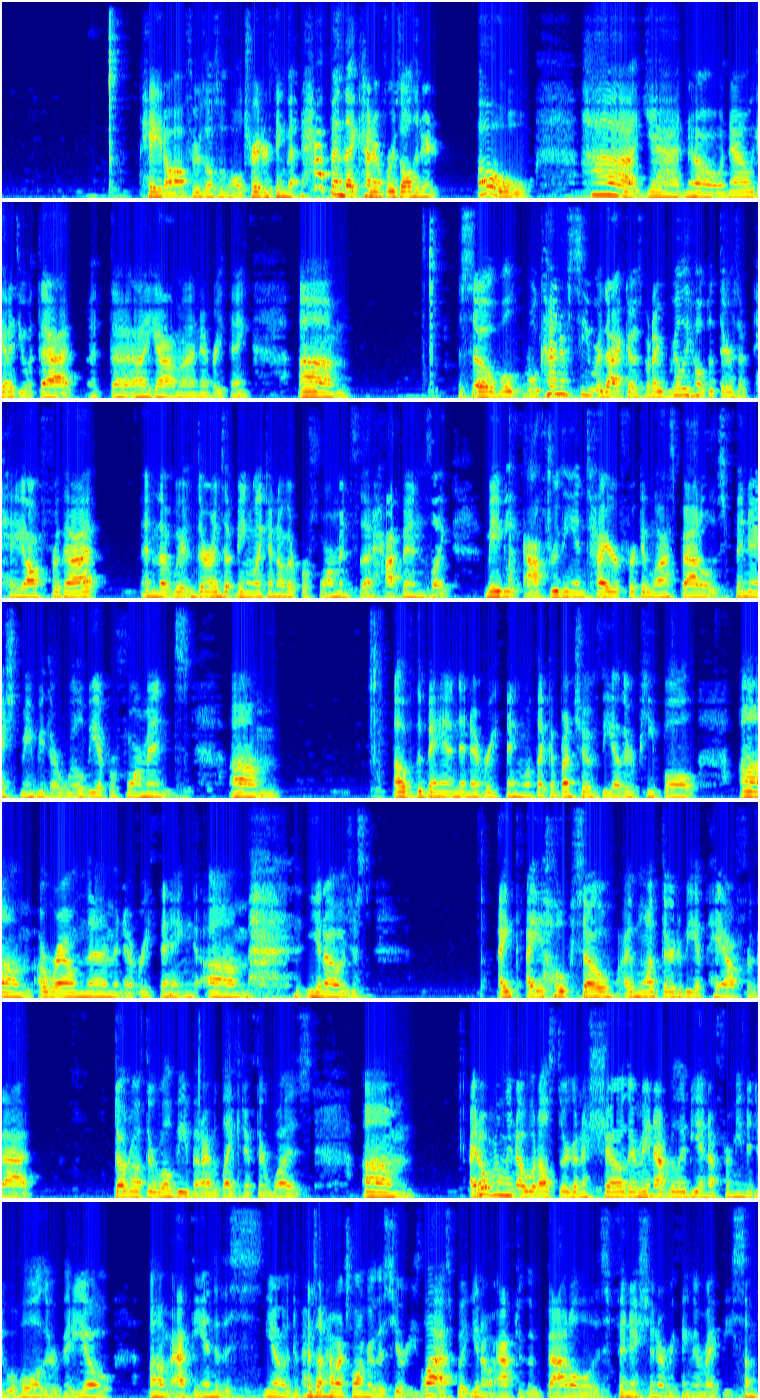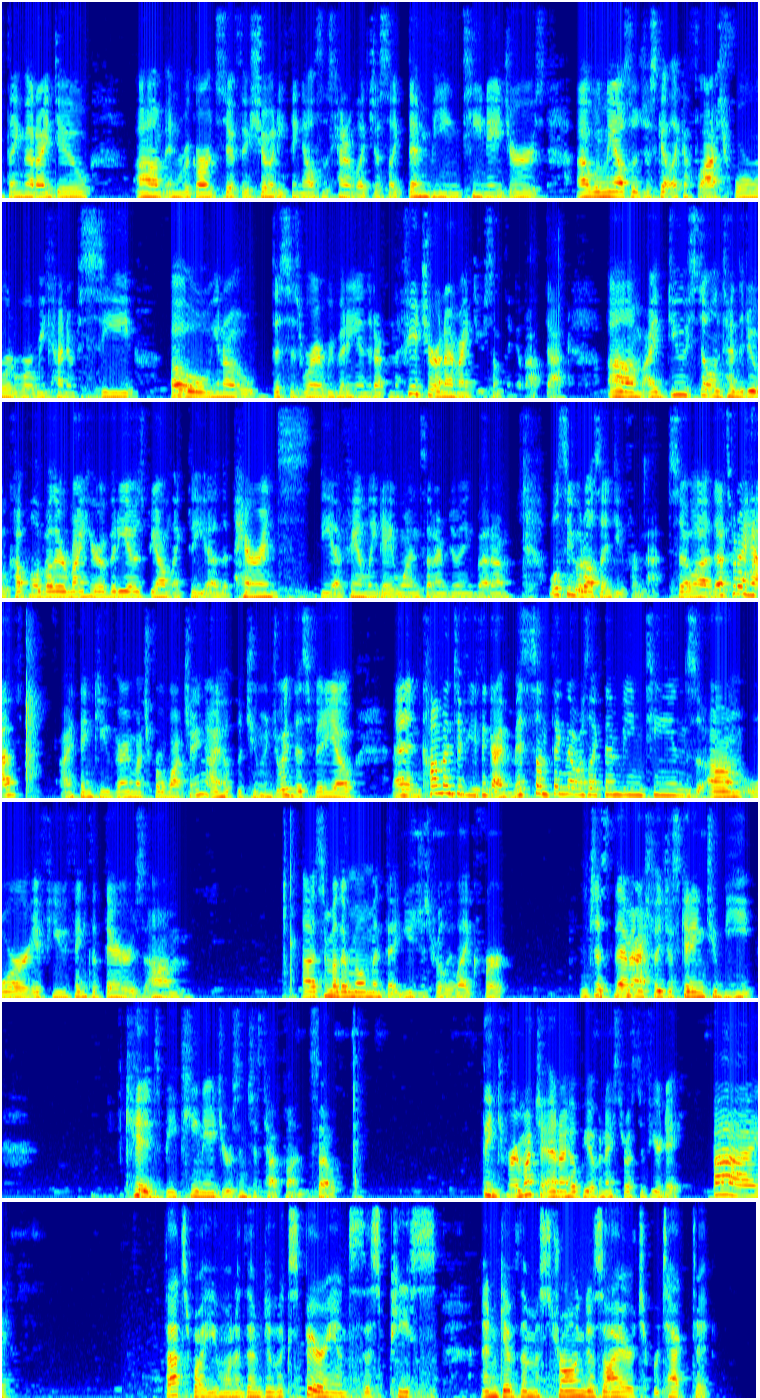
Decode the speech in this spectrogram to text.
paid off. There's also the whole traitor thing that happened that kind of resulted in, oh, ha, yeah, no, now we got to deal with that, with the Aoyama and everything. Um, so we'll we'll kind of see where that goes, but I really hope that there's a payoff for that and that there ends up being like another performance that happens like maybe after the entire freaking last battle is finished maybe there will be a performance um, of the band and everything with like a bunch of the other people um, around them and everything. Um, you know just I, I hope so. I want there to be a payoff for that. Don't know if there will be but i would like it if there was. Um, I don't really know what else they're going to show. There may not really be enough for me to do a whole other video um, at the end of this. You know, it depends on how much longer the series lasts. But, you know, after the battle is finished and everything, there might be something that I do. Um, in regards to if they show anything else it's kind of like just like them being teenagers. Uh, when we also just get like a flash forward where we kind of see, oh, you know, this is where everybody ended up in the future, and I might do something about that. Um, I do still intend to do a couple of other My Hero videos beyond like the uh, the parents, the uh, family day ones that I'm doing, but um, we'll see what else I do from that. So uh, that's what I have. I thank you very much for watching. I hope that you enjoyed this video. And comment if you think I missed something that was like them being teens, um, or if you think that there's um, uh, some other moment that you just really like for just them actually just getting to be kids, be teenagers, and just have fun. So thank you very much, and I hope you have a nice rest of your day. Bye. That's why you wanted them to experience this peace and give them a strong desire to protect it.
